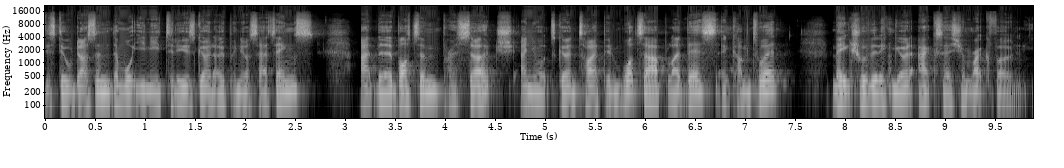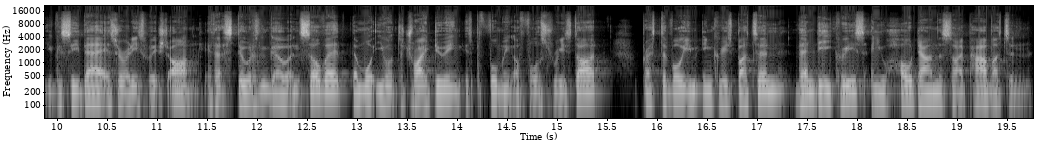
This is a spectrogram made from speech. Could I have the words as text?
If it still doesn't, then what you need to do is go and open your settings. At the bottom, press search, and you want to go and type in WhatsApp like this and come to it. Make sure that it can go and access your microphone. You can see there it's already switched on. If that still doesn't go and solve it, then what you want to try doing is performing a forced restart. Press the volume increase button, then decrease, and you hold down the side power button.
